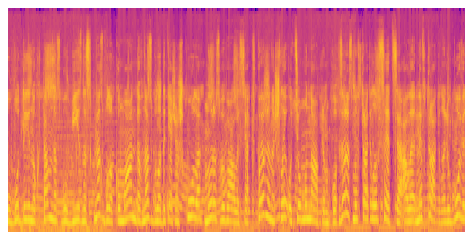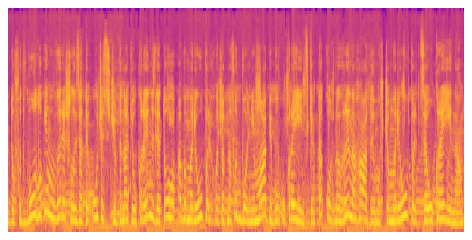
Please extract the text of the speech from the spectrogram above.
був будинок, там в нас був бізнес. В нас була команда, в нас була дитяча школа. Ми розвивалися, впевнено йшли у цьому напрямку. Зараз ми втратили все це, але не втратили любові до футболу. І ми вирішили взяти участь в чемпіонаті України для того, аби Маріуполь, хоча б на футбольній мапі, був українським. Та кожної гри нагадуємо, що Маріуполь це Україна.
